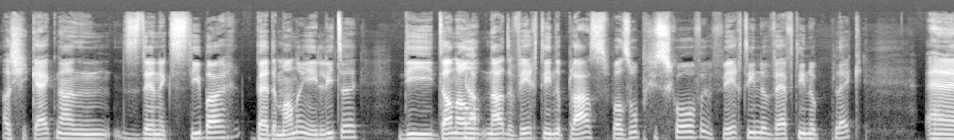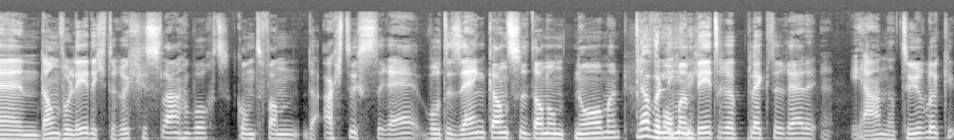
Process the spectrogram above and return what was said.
als je kijkt naar een Zdenek Stibar bij de mannen elite, die dan al Ja. naar de veertiende plaats was opgeschoven, veertiende, vijftiende plek. En dan volledig teruggeslagen wordt, komt van de achterste rij, worden zijn kansen dan ontnomen Ja, om een betere plek te rijden. Ja, natuurlijk.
